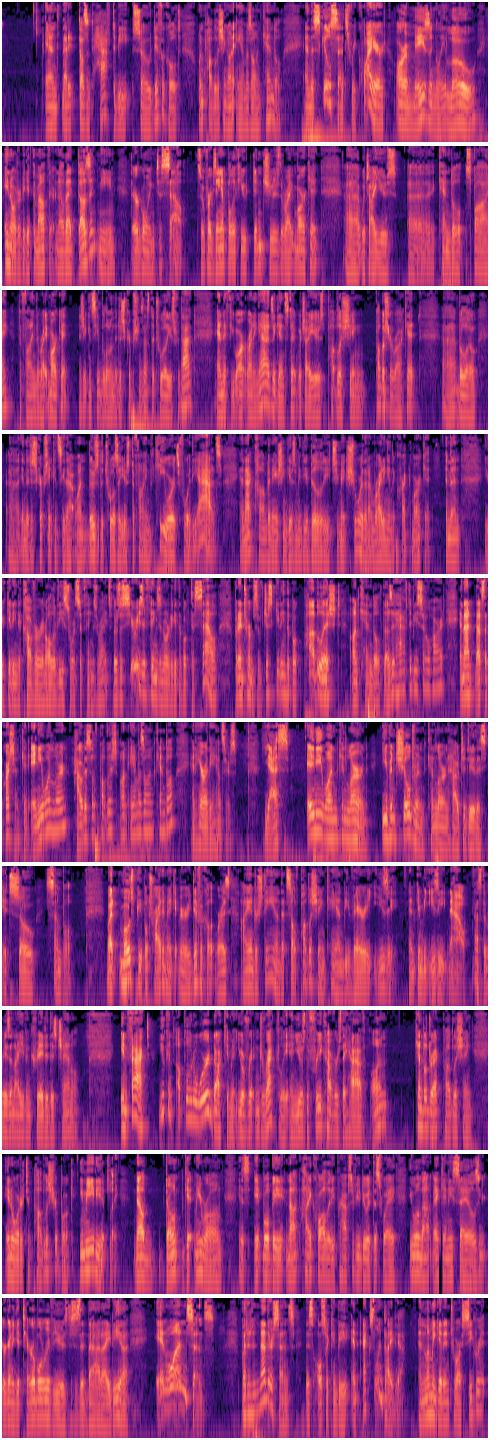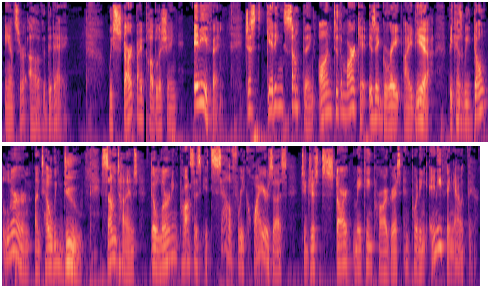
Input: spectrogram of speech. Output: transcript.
and that it doesn't have to be so difficult when publishing on Amazon Kindle. And the skill sets required are amazingly low in order to get them out there. Now, that doesn't mean they're going to sell. So, for example, if you didn't choose the right market, uh, which I use uh, Kindle Spy to find the right market, as you can see below in the descriptions, that's the tool I use for that. And if you aren't running ads against it, which I use Publishing Publisher Rocket, uh, below uh, in the description. You can see that one. Those are the tools I use to find the keywords for the ads. And that combination gives me the ability to make sure that I'm writing in the correct market. And then you're getting the cover and all of these sorts of things right. So there's a series of things in order to get the book to sell. But in terms of just getting the book published on Kindle, does it have to be so hard? And that, that's the question. Can anyone learn how to self-publish on Amazon Kindle? And here are the answers. Yes, anyone can learn. Even children can learn how to do this. It's so simple. But most people try to make it very difficult, whereas I understand that self publishing can be very easy and can be easy now. That's the reason I even created this channel. In fact, you can upload a Word document you have written directly and use the free covers they have on Kindle Direct Publishing in order to publish your book immediately. Now, don't get me wrong. It's, it will be not high quality, perhaps, if you do it this way. You will not make any sales. You're going to get terrible reviews. This is a bad idea in one sense. But in another sense, this also can be an excellent idea. And let me get into our secret answer of the day. We start by publishing anything. Just getting something onto the market is a great idea because we don't learn until we do. Sometimes the learning process itself requires us to just start making progress and putting anything out there.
